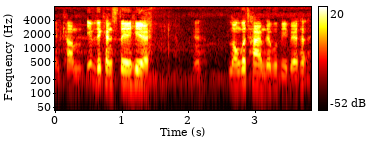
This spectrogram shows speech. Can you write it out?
and come. If they can stay here yeah, longer time that would be better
